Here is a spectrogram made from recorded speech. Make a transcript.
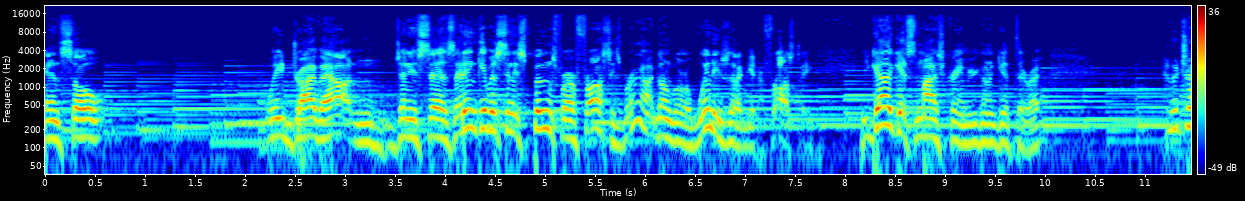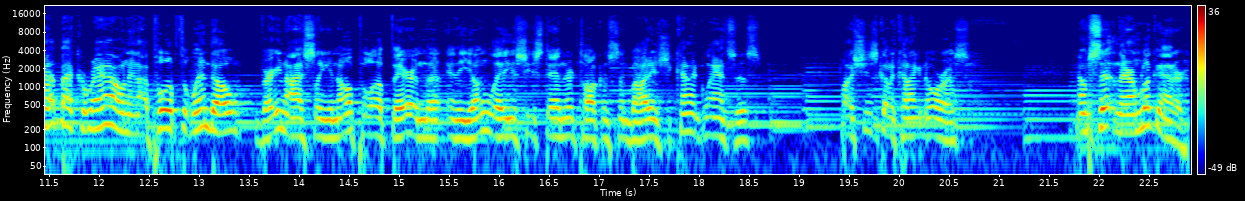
And so we drive out, and Jenny says, They didn't give us any spoons for our frosties. We're not going to go to Wendy's to get a frosty. You got to get some ice cream. You're going to get there, right? And we drive back around, and I pull up the window very nicely, you know, pull up there, and the, and the young lady, she's standing there talking to somebody, and she kind of glances, like she's going to kind of ignore us. And I'm sitting there, I'm looking at her.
